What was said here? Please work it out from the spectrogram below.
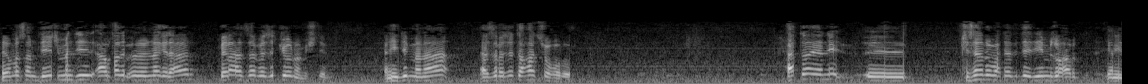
Peyğəmbər deyir ki, mən deyir, Əbu Talib ölənə qədər belə əzab əzab görməmişdim. Yəni, indi mənə əzab əzab daha çox olur. Hətta, yəni, e, keçən rivayətdə dediyimiz o, yəni,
